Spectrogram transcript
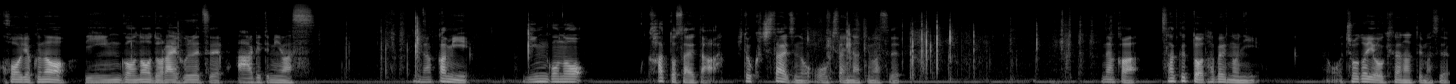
紅玉のりんごのドライフルーツ揚げてみます。中身りんごのカットされた一口サイズの大きさになってます。なんかサクッと食べるのにちょうどいい大きさになってます。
